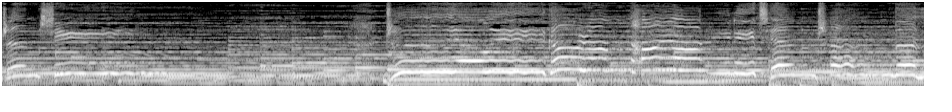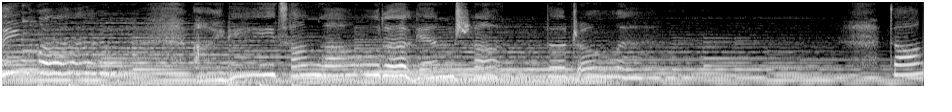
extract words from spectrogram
真心只有一个人还爱你虔诚的灵魂，爱你苍老的脸上的皱纹。当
